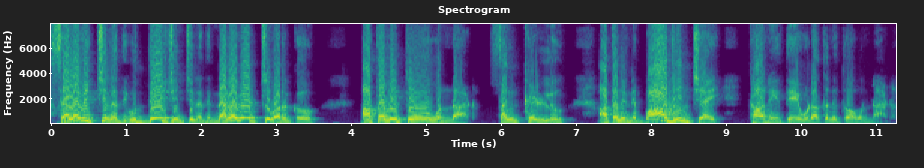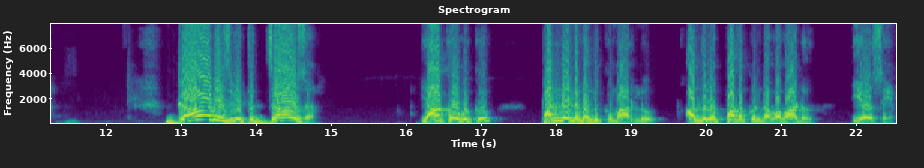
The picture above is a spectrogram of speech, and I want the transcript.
సెలవిచ్చినది ఉద్దేశించినది నెరవేర్చు వరకు అతనితో ఉన్నాడు. సంఖ్యళ్ళు అతనిని బాధించాయి కానీ దేవుడు అతనితో ఉన్నాడు. గాడ్ ఈజ్ విత్ జోసఫ్ యాకోబుకు పన్నెండు మంది కుమారులు అందులో పదకొండవ వాడు యోసేఫ్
